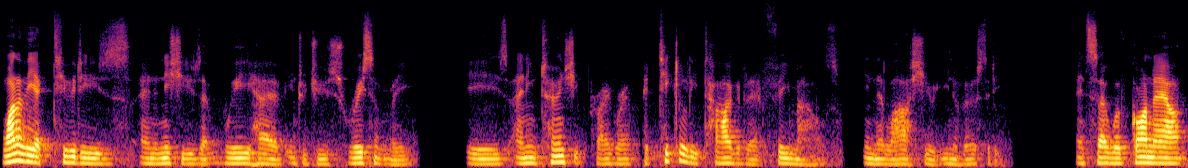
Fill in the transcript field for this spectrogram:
One of the activities and initiatives that we have introduced recently is an internship program particularly targeted at females in their last year at university. And so we've gone out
